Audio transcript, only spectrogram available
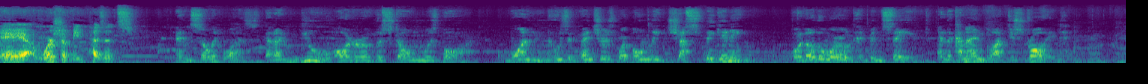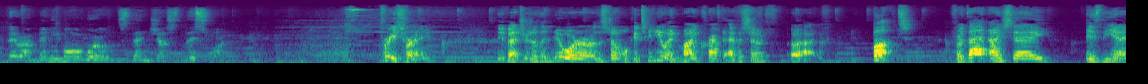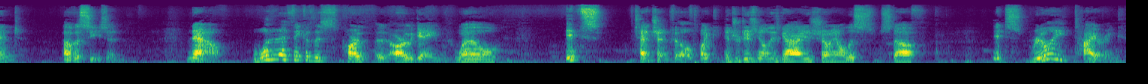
Yeah, worship me, peasants. And so it was that a new Order of the Stone was born. One whose adventures were only just beginning. For though the world had been saved and the command block destroyed, there are many more worlds than just this one. Freeze frame. The adventures of the New Order of the Stone will continue in Minecraft Episode 5. But, for that I say, is the end of a season. Now, what did I think of this part of, uh, the game? Well, it's tension filled. Like, introducing all these guys, showing all this stuff. It's really tiring.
